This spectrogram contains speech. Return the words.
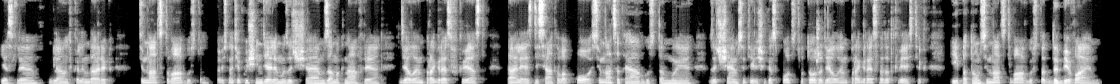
если глянуть в календарик, 17 августа. То есть на текущей неделе мы зачищаем замок Нафрия, делаем прогресс в квест. Далее с 10 по 17 августа мы зачищаем Святилище Господства, тоже делаем прогресс в этот квестик. И потом 17 августа добиваем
